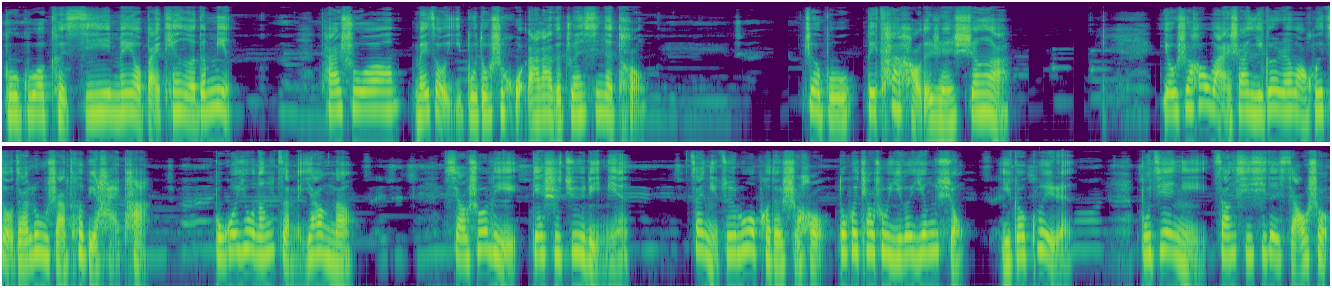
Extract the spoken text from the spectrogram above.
不过可惜没有白天鹅的命。他说每走一步都是火辣辣的钻心的疼。这不被看好的人生啊！有时候晚上一个人往回走在路上，特别害怕。不过又能怎么样呢？小说里、电视剧里面，在你最落魄的时候，都会跳出一个英雄、一个贵人，不见你脏兮兮的小手，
